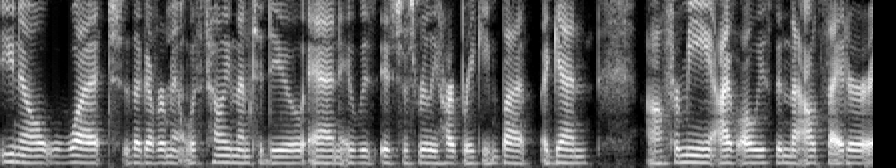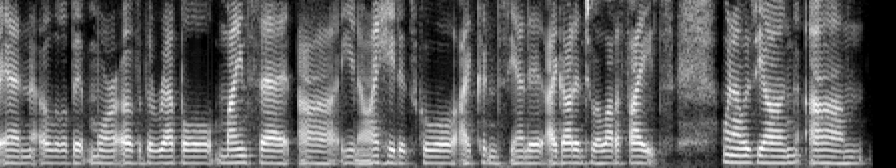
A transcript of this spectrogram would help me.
you know what the government was telling them to do and it was it's just really heartbreaking but again uh, for me, I've always been the outsider and a little bit more of the rebel mindset. Uh, you know, I hated school. I couldn't stand it. I got into a lot of fights when I was young um,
